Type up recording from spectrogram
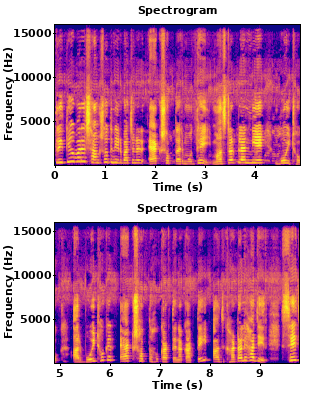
তৃতীয়বারে সাংসদ নির্বাচনের এক সপ্তাহের মধ্যেই মাস্টার প্ল্যান নিয়ে বৈঠক। আর বৈঠকের এক সপ্তাহ কাটতে না কাটতেই আজ ঘাটালে হাজির সেচ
